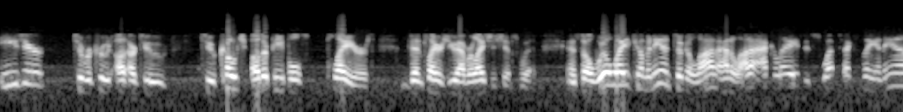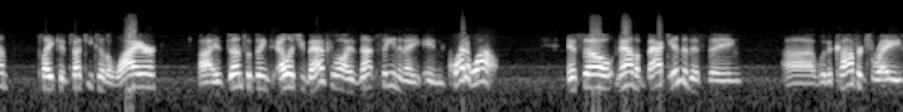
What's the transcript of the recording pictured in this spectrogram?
easier to recruit or to to coach other people's players than players you have relationships with. And so Will Wade coming in took a lot, had a lot of accolades. He swept Texas A&M, played Kentucky to the wire. Uh, has done some things LSU basketball has not seen in a in quite a while. And so now the back end of this thing, uh, with a conference race,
